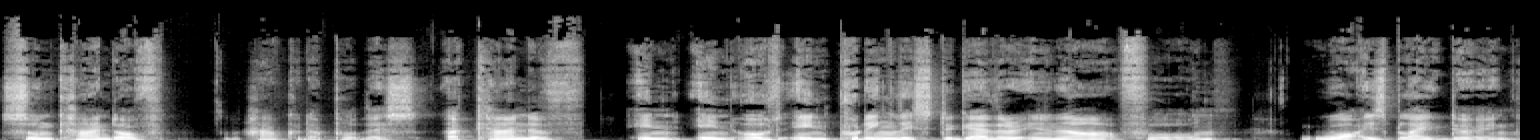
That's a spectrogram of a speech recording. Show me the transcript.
some kind of how could I put this? A kind of in in in putting this together in an art form. What is Blake doing,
